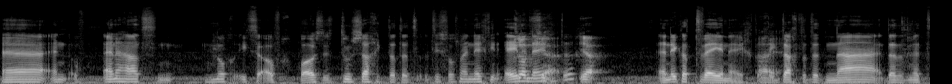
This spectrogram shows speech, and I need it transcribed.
Eh, en, of, en hij had nog iets erover gepost. Dus toen zag ik dat het... Het is volgens mij Klopt, 1991. ja. En ik had 92. Ah. Ik dacht dat het na... Dat het met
